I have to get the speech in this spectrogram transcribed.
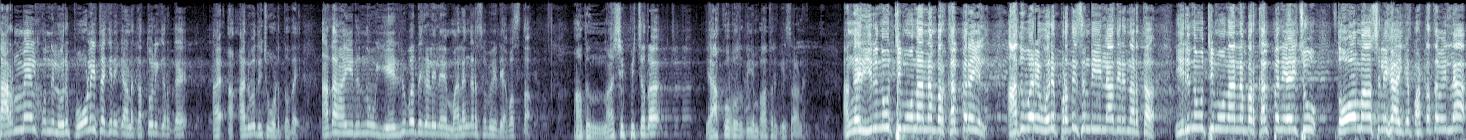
കർമ്മേൽ കുന്നിൽ ഒരു പോളിടെക്നിക്കാണ് കത്തോലിക്കർക്ക് അനുവദിച്ചു കൊടുത്തത്. അതായിരുന്നു എഴുപതുകളിലെ മലങ്കര സഭയുടെ അവസ്ഥ. അത് നശിപ്പിച്ചത് യാക്കോബ് ഹൃദയം പാത്രക്കീസാണ്. അങ്ങനെ ഇരുന്നൂറ്റി മൂന്നാം നമ്പർ കൽപ്പനയിൽ അതുവരെ ഒരു പ്രതിസന്ധി ഇല്ലാതിരുന്നിടത്ത് ഇരുന്നൂറ്റി മൂന്നാം നമ്പർ കൽപ്പന അയച്ചു. തോമാസ് ലിഹായിക്ക് പട്ടത്തമില്ല.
